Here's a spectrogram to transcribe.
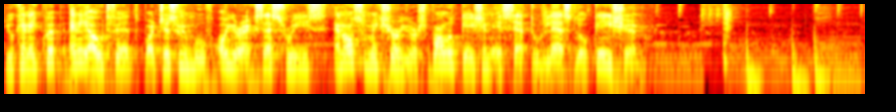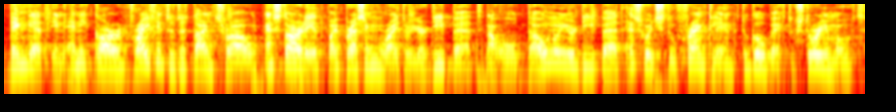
You can equip any outfit, but just remove all your accessories and also make sure your spawn location is set to last location. Then get in any car, drive into the time trial and start it by pressing right on your D-pad. Now hold down on your D-pad and switch to Franklin to go back to story mode.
